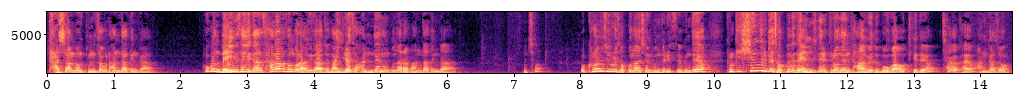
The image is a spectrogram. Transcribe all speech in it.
다시 한번 분석을 한다든가 혹은 내 인생에 대한 사망 선고를 하기도 하죠. 난 이래서 안 되는구나라고 한다든가. 그렇죠? 뭐 그런 식으로 접근하시는 분들이 있어요. 근데요, 그렇게 힘들게 접근해서 엔진을 드러낸 다음에도 뭐가 어떻게 돼요? 차가 가요? 안 가죠?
